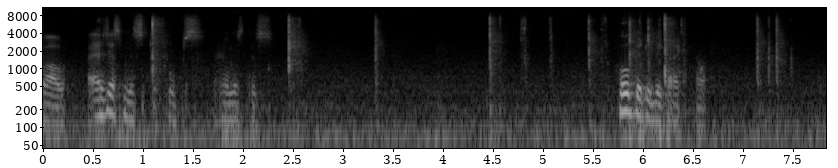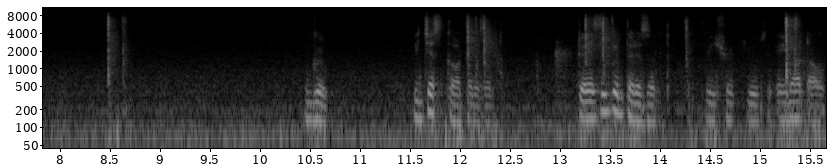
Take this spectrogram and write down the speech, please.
Wow, I just missed. Oops, I missed this. Hope it will be correct now. Good. We just got the result. To execute the result, we should use a dot out.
